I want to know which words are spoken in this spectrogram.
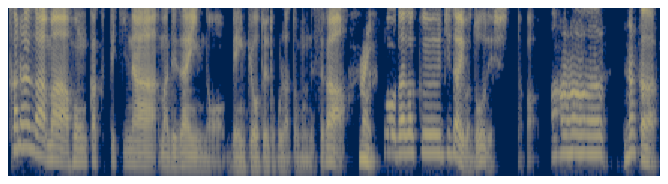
からが、まあ、本格的な、まあ、デザインの勉強というところだと思うんですが、はい。大学時代はどうでしたか？ああ、なんか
